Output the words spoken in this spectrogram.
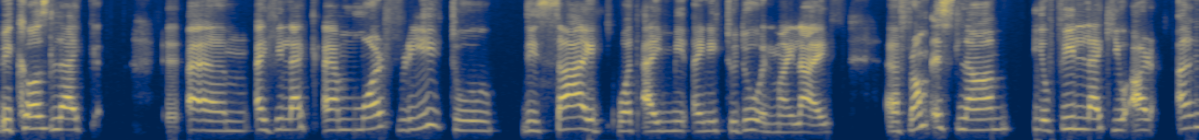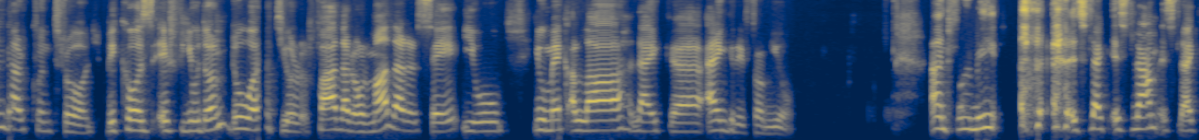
because like um, i feel like i am more free to decide what i mean i need to do in my life. Uh, from islam you feel like you are under control because if you don't do what your father or mother say you you make allah like uh, angry from you. And for me it's like islam is like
